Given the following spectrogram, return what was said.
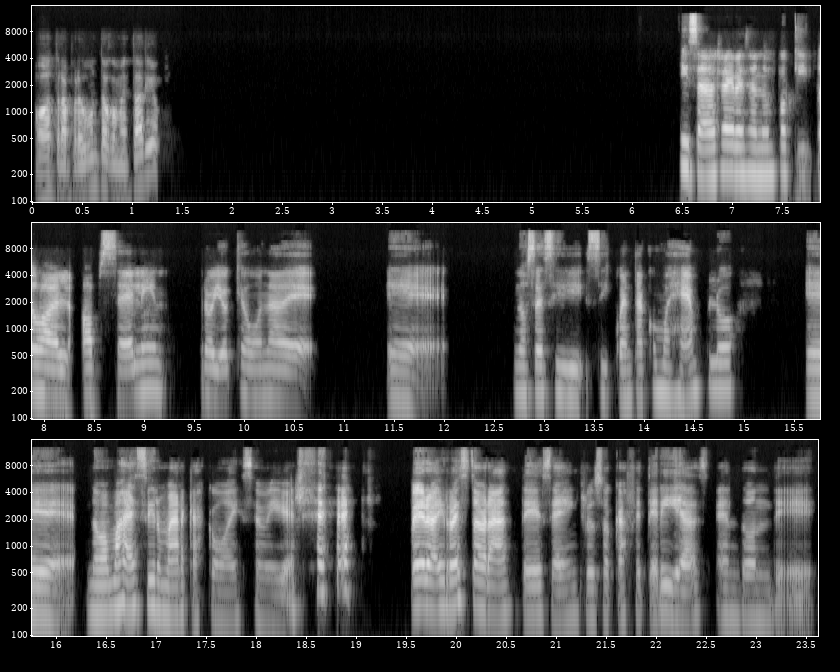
¿Otra pregunta o comentario? Quizás regresando un poquito al upselling, creo yo que una de, eh, no sé si, si cuenta como ejemplo, eh, no vamos a decir marcas como dice Miguel, pero hay restaurantes, hay incluso cafeterías en donde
